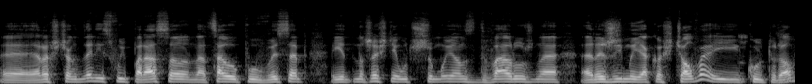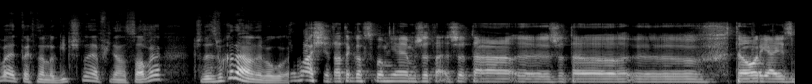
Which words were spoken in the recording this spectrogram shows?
e, rozciągnęli swój parasol na cały półwysep, jednocześnie utrzymując dwa różne reżimy jakościowe i kulturowe, technologiczne, finansowe? Czy to jest wykonalne w ogóle? No właśnie, dlatego wspomniałem, że ta, że ta, e, że ta teoria jest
